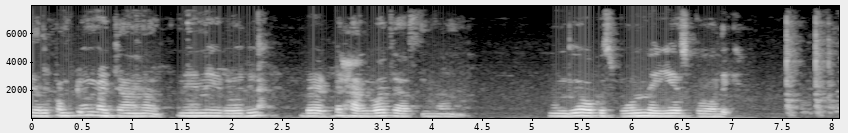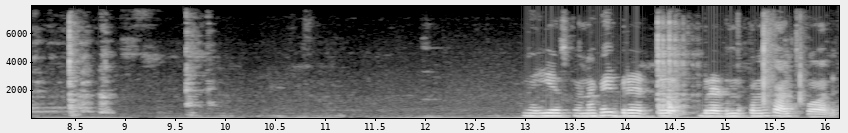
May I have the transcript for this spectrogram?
వెల్కమ్ టు మై ఛానల్. నేను ఈరోజు బ్రెడ్ హల్వా చేస్తున్నాను. ముందుగా ఒక స్పూన్ నెయ్యి వేసుకోవాలి. నెయ్యి వేసుకున్నాక ఈ బ్రెడ్ బ్రెడ్ ముక్కలను కాల్చుకోవాలి.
